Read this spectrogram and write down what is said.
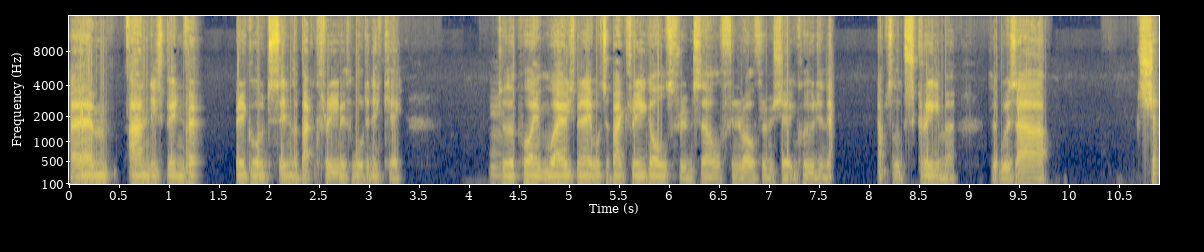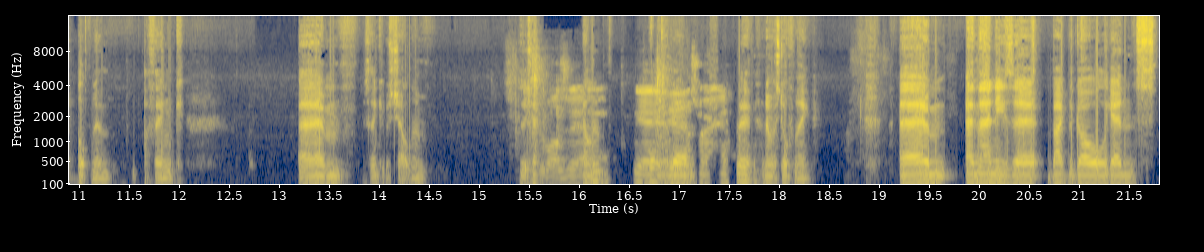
um, and he's been very, very good in the back three with Wood and Icky mm. to the point where he's been able to bag three goals for himself in a role for shirt, including the absolute screamer that was at Cheltenham, I think. Um, I think it was Cheltenham. Was it, it was, yeah. Yeah, yeah, yeah. That's right, yeah. No, it's me. Um, and then he's uh, bagged the goal against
